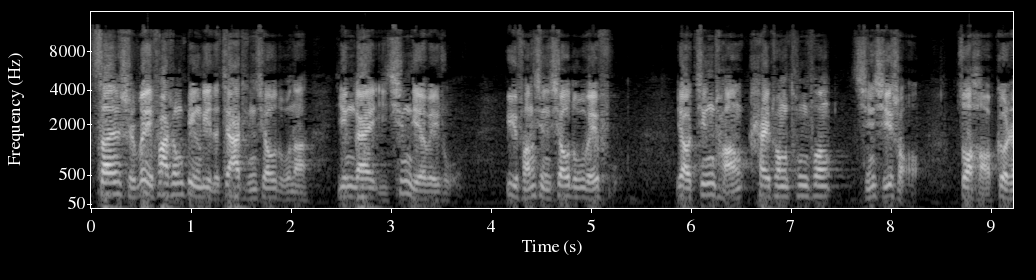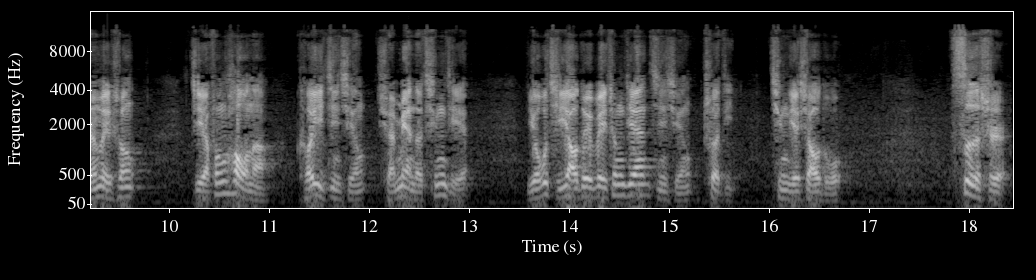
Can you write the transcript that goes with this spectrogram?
三是未发生病例的家庭消毒呢，应该以清洁为主，预防性消毒为辅。要经常开窗通风、勤洗手，做好个人卫生。解封后呢，可以进行全面的清洁，尤其要对卫生间进行彻底清洁消毒。四是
